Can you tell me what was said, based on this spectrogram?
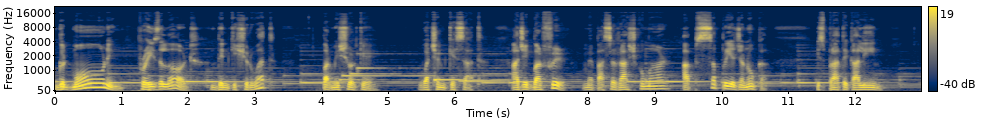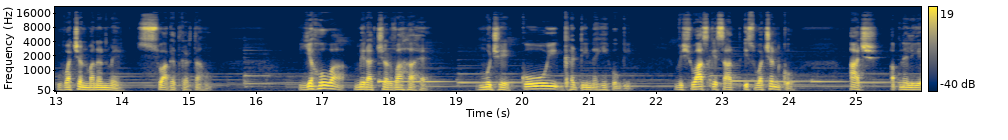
Good morning praise the lord दिन की शुरुआत परमेश्वर के वचन के साथ। आज एक बार फिर मैं पास्टर राजकुमार, आप सब प्रियजनों का इस प्रातकालीन वचन मनन में स्वागत करता हूँ। यहोवा मेरा चरवाहा है। मुझे कोई घटी नहीं होगी। विश्वास के साथ इस वचन को आज अपने लिए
